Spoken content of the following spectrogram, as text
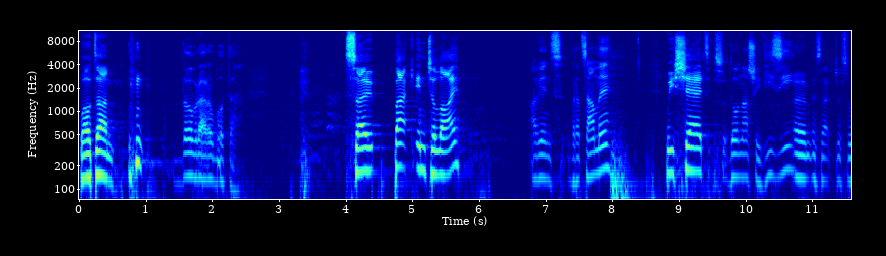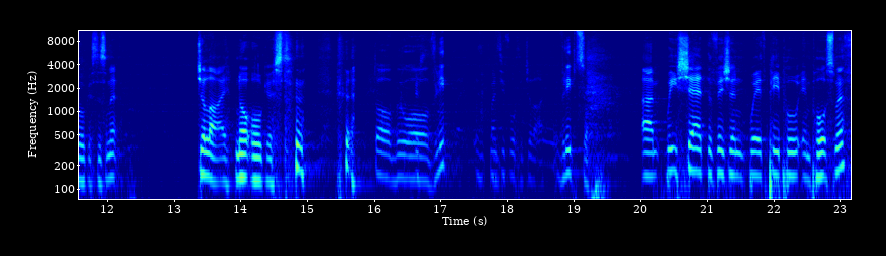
Well done. Dobra robota. So, back in July, A więc wracamy we shared. do naszej wizji. Um, is that just August, isn't it? July, not August. To było w, lip, 24th of July. w lipcu. Um, we shared the vision with people in Portsmouth.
